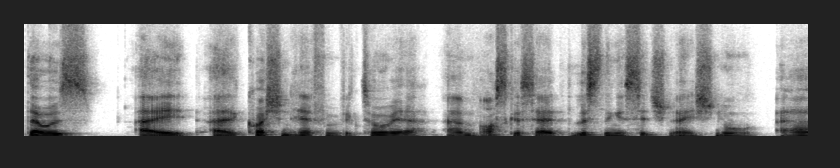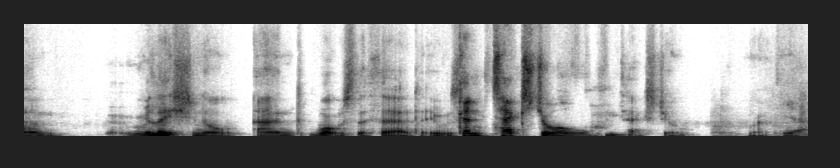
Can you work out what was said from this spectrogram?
there was a, a question here from Victoria. Um, Oscar said, listening is situational, um, relational, and what was the third? It was contextual. Contextual. Right. Yeah.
